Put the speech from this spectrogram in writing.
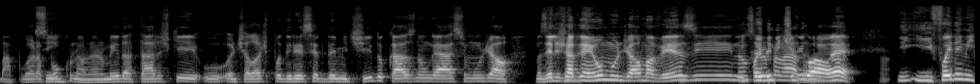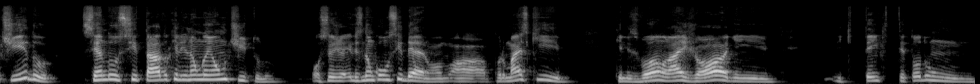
agora há pouco, não, né? No meio da tarde, que o Ancelotti poderia ser demitido caso não ganhasse o Mundial. Mas ele já ganhou o Mundial uma vez e não e foi demitido nada, igual, né? é. E, e, foi demitido sendo citado que ele não ganhou um título. Ou seja, eles não consideram, por mais que, que eles vão lá e joguem e, e que tem que ter todo um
